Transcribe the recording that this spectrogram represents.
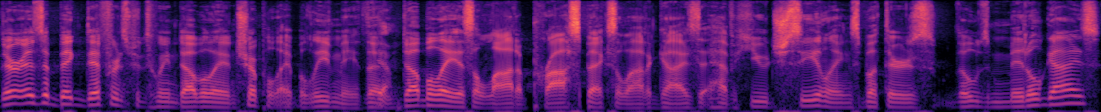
There is a big difference between Double A and Triple A. Believe me, the Yeah. Double A is a lot of prospects, a lot of guys that have huge ceilings, but there's those middle guys.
